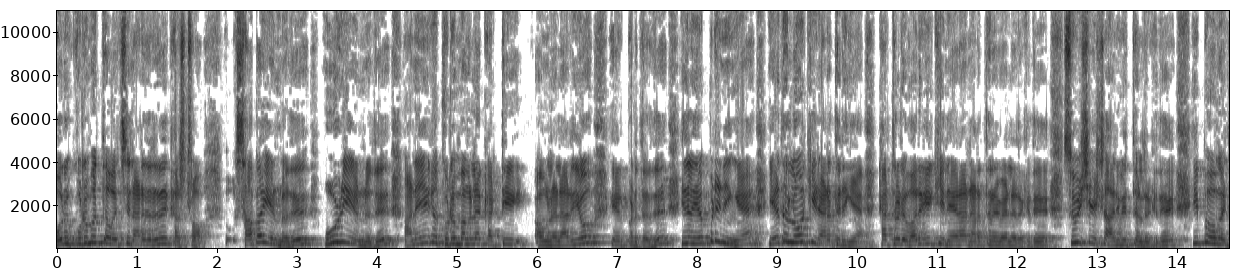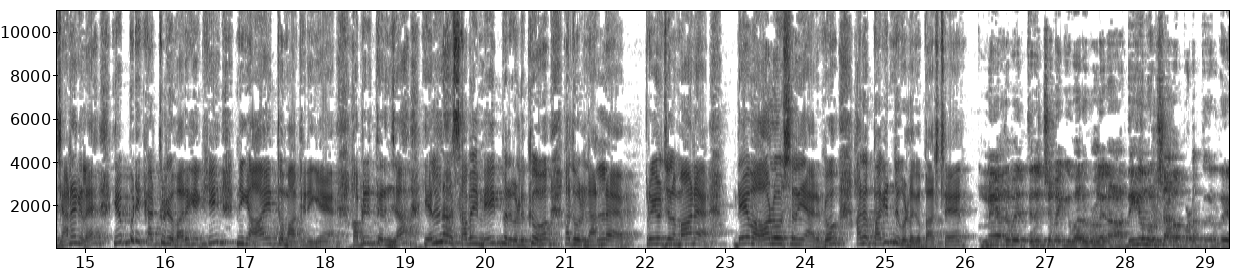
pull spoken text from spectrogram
ஒரு குடும்பத்தை வச்சு நடத்துறது கஷ்டம். சபை என்பது ஊழியம் என்பது அநேக குடும்பங்களை கட்டி அவங்கள எல்லாரையும் ஏற்படுத்துறது. இதில் எப்படி நீங்கள் எதை நோக்கி நடத்துறீங்க? கர்த்தருடைய வருகைக்கு நேராக நடத்துகிற வேலை இருக்குது சுவிசேஷ அறிவித்தல் இருக்குது. இப்போ உங்கள் ஜனங்களை எப்படி கர்த்தருடைய வருகைக்கு நீங்கள் ஆயத்தமாக்குறீங்க? அப்படின்னு தெரிஞ்சால் எல்லா சபை மேய்ப்பர்களுக்கும் அது ஒரு நல்ல பிரயோஜனமான தேவ ஆலோசனையாக இருக்கும். அதை பகிர்ந்து கொள்ளுங்க பாஸ்டர். உண்மையாகவே திருச்சபைக்கு வருவதை நான் அதிகம் உற்சாகப்படுத்துகிறது.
